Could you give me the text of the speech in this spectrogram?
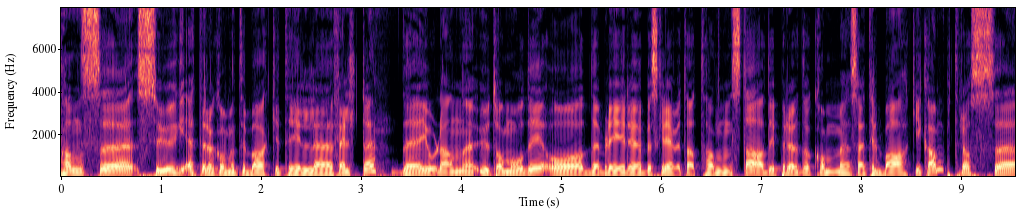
hans eh, sug etter å komme tilbake til eh, feltet, det gjorde han eh, utålmodig, og det blir eh, beskrevet at han stadig prøvde å komme seg tilbake i kamp, tross eh,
